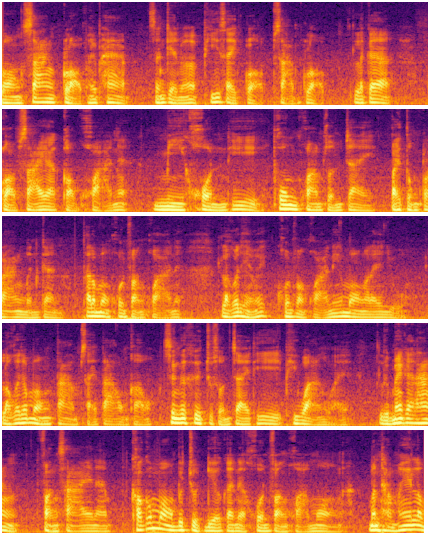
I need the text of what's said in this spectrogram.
ลองสร้างกรอบให้ภาพ สังเกตว่าพี่ใส่กรอบ 3 กรอบ แล้วก็ กรอบซ้ายกับกรอบขวาเนี่ยมีคนที่พุ่งความสนใจไปตรงกลางเหมือนกัน ถ้าเรามองคนฝั่งขวาเนี่ยเราก็จะเห็นว่าคนฝั่งขวานี่มองอะไรอยู่ เราก็จะมองตามสายตาของเขา ซึ่งก็คือจุดสนใจที่พี่วางไว้ หรือแม้กระทั่งฝั่งซ้ายนะเขาก็มองไปจุดเดียวกันกับคนฝั่งขวามองอะมันทำให้เรา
